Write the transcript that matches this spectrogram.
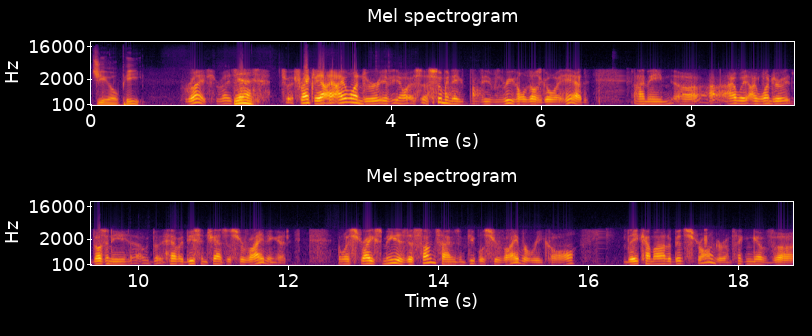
GOP. Right, right. So, Yes. fr- frankly, I, I wonder if you know, assuming the, the recall does go ahead. I mean, uh, I, I would- I wonder, doesn't he uh, have a decent chance of surviving it? And what strikes me is that sometimes when people survive a recall, they come out a bit stronger. I'm thinking of uh,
